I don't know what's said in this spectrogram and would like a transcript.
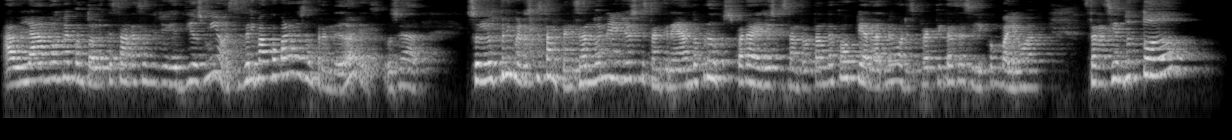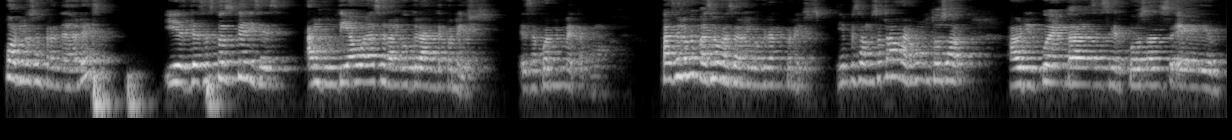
Hablamos, me contó lo que estaban haciendo. Yo dije, Dios mío, este es el banco para los emprendedores. O sea, son los primeros que están pensando en ellos, que están creando productos para ellos, que están tratando de copiar las mejores prácticas de Silicon Valley One. Están haciendo todo por los emprendedores. Y es de esas cosas que dices, algún día voy a hacer algo grande con ellos. Esa fue mi meta. Como, pase lo que pase, voy a hacer algo grande con ellos. Y empezamos a trabajar juntos, a, abrir cuentas, a hacer cosas. Eh,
